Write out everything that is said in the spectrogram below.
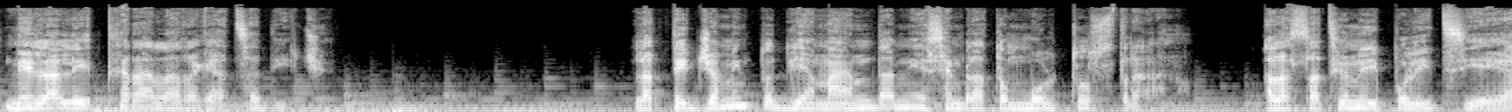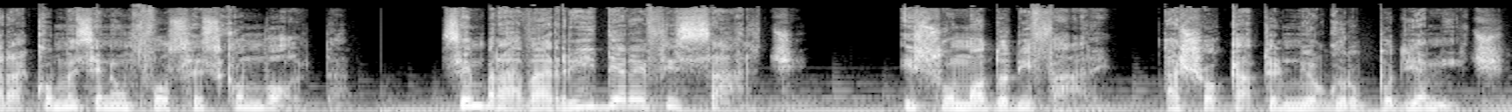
Nella lettera la ragazza dice L'atteggiamento di Amanda mi è sembrato molto strano. Alla stazione di polizia era come se non fosse sconvolta. Sembrava ridere e fissarci. Il suo modo di fare ha scioccato il mio gruppo di amici.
